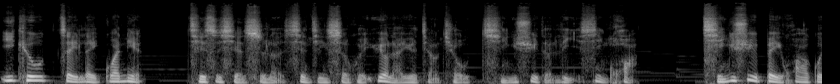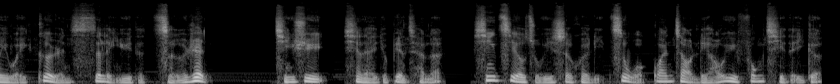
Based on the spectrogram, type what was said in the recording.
EQ 这一类观念，其实显示了现今社会越来越讲求情绪的理性化，情绪被划归为个人私领域的责任，情绪现在就变成了新自由主义社会里自我关照疗愈风气的一个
